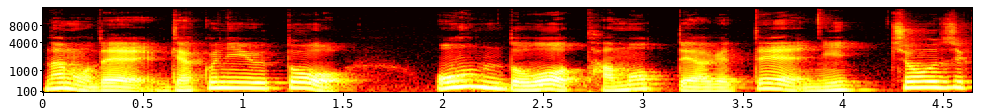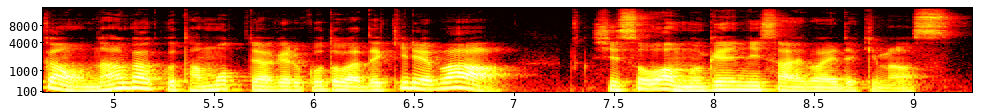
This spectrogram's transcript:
なので逆に言うと温度を保ってあげて日照時間を長く保ってあげることができればシソは無限に栽培できます。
